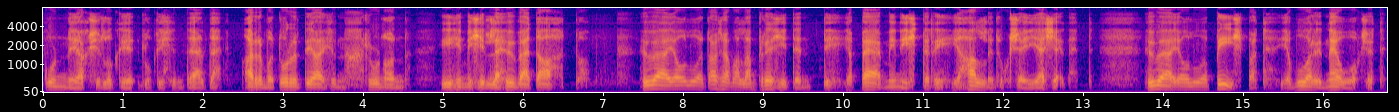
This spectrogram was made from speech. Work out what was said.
kunniaksi luki, lukisin täältä Arvo Turtiaisen runon ihmisille hyvä tahto. Hyvää joulua tasavallan presidentti ja pääministeri ja hallituksen jäsenet. Hyvää joulua piispat ja vuorineuvokset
